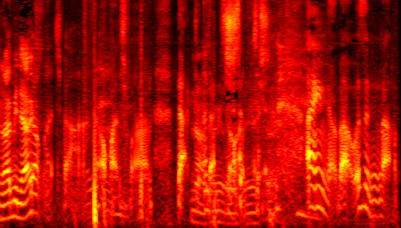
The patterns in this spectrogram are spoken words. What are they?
Can I be next? So much fun. So much fun. Back No, to it's not another subject. I know that was enough.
